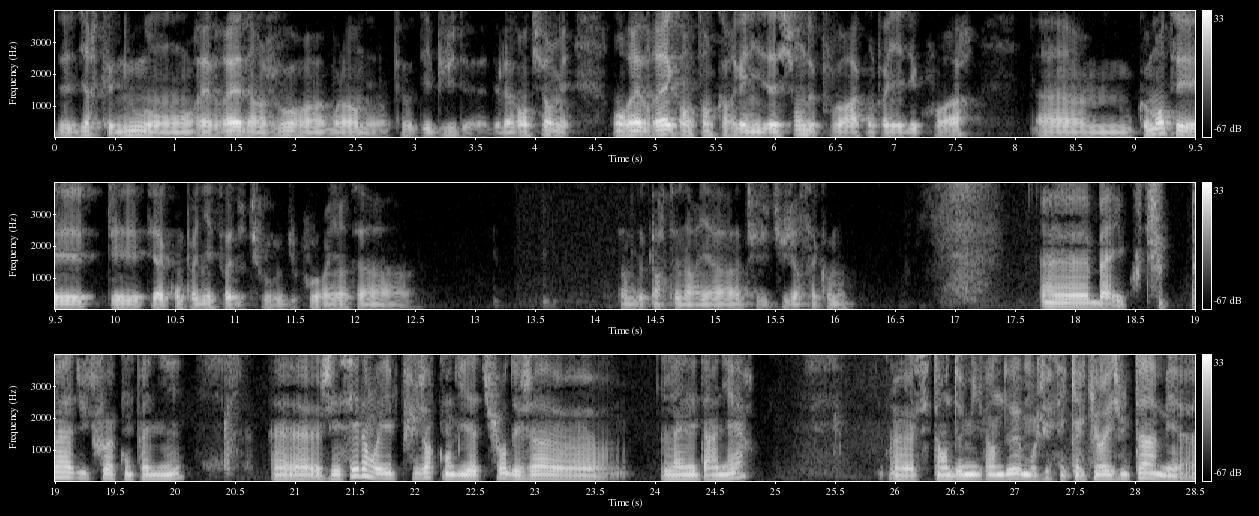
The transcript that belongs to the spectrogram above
se dire que nous, on rêverait d'un jour, euh, bon là, on est un peu au début de, l'aventure, mais on rêverait qu'en tant qu'organisation, de pouvoir accompagner des coureurs. Euh, comment t'es, accompagné, toi, du, du coup, rien, t'as, en termes de partenariat, tu, gères ça comment? Euh, bah, écoute, je suis pas du tout accompagné. Euh, j'ai essayé d'envoyer plusieurs candidatures déjà euh, l'année dernière. Euh, c'était en 2022. Moi, j'ai fait quelques résultats, mais euh,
